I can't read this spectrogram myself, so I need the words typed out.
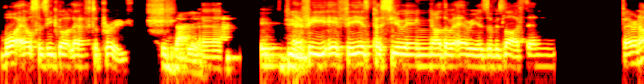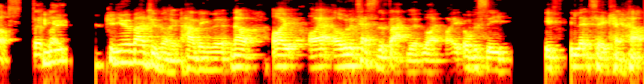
what else has he got left to prove? exactly. Uh, It- if he if he is pursuing other areas of his life, then fair enough. Fair Can play. you, can you imagine though having the now? I, I I will attest to the fact that like I, obviously, if let's say it came out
